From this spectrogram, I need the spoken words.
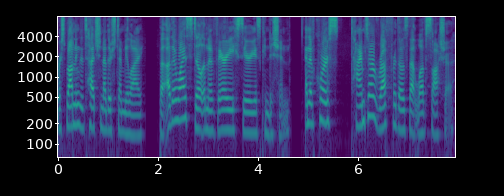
responding to touch and other stimuli, but otherwise still in a very serious condition. And of course, times are rough for those that love Sasha.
